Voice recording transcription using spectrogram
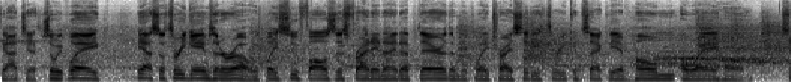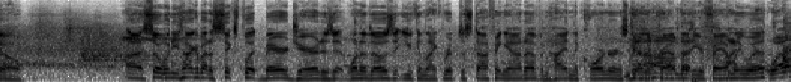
Gotcha. So we play, yeah, so three games in a row. We play Sioux Falls this Friday night up there, then we play Tri City three consecutive home, away, home. So, uh, so when you talk about a six foot bear, Jared, is it one of those that you can like rip the stuffing out of and hide in the corner and scare the No, crap out of your family I- with? Well,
